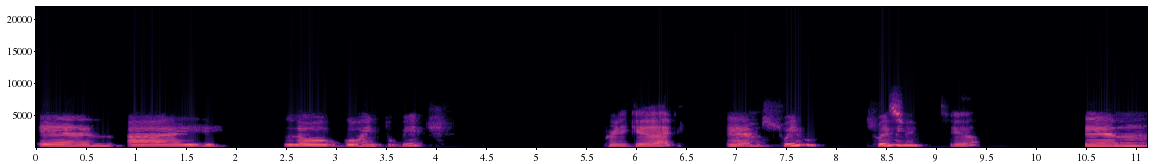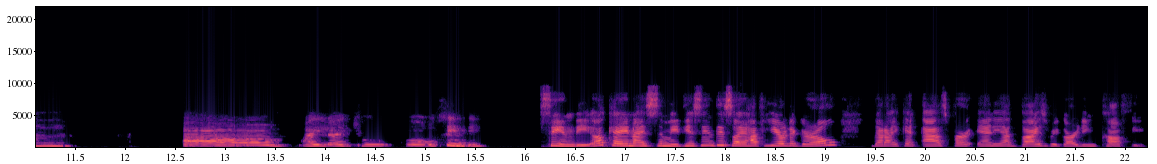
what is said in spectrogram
and I love going to beach Pretty good. and swim, swimming. Swim too. And um, I like to call Cindy. Cindy. Okay, nice to meet you, Cindy. So I have here the girl that I can ask for any advice regarding coffee.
